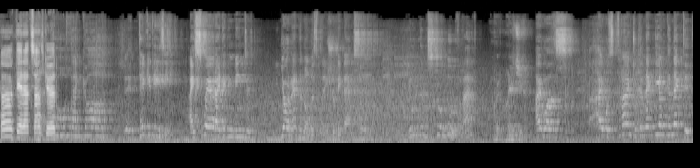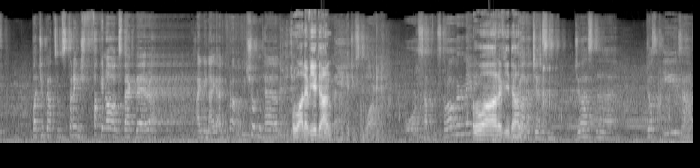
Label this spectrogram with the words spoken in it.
Okay, that sounds good. Oh, thank God. I swear I didn't mean to... Your retinal display should be back soon. You can still move, right? What, what did you... I was... I was trying to connect the unconnected. But you got some strange fucking augs back there. Uh, I mean, I, I probably shouldn't have. What have you done? Let me get you some water. Or something stronger, maybe? What have you done? You got it, Jensen. Just, uh... Just ease out.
